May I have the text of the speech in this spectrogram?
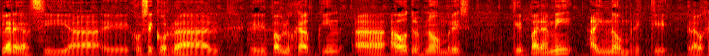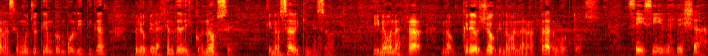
Clara García, eh, José Corral, Pablo Hapkin, a, a otros nombres que para mí hay nombres que trabajan hace mucho tiempo en política, pero que la gente desconoce, que no sabe quiénes son. Y no van a arrastrar, no, creo yo que no van a arrastrar votos. Sí, sí, desde ya.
